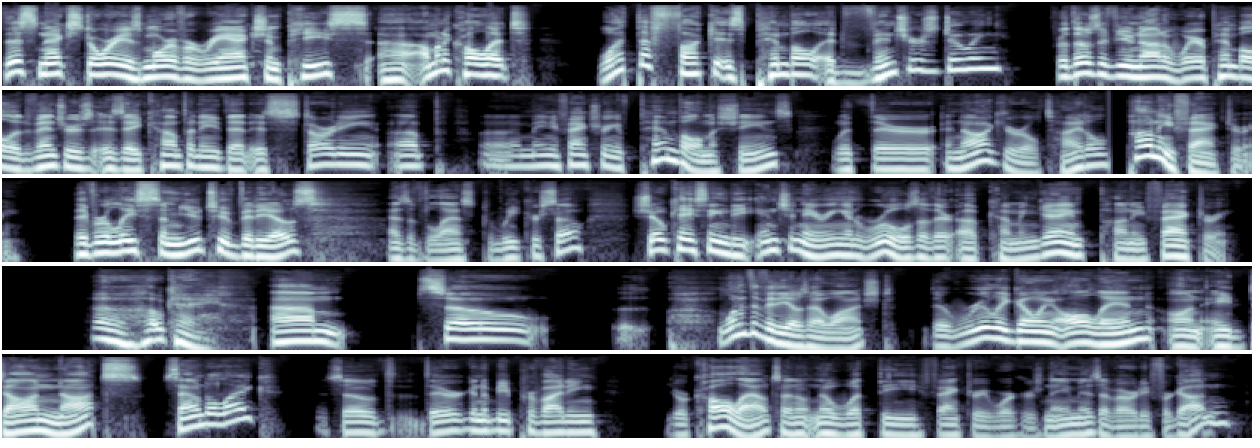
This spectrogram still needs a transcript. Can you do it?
This next story is more of a reaction piece. Uh, I'm going to call it What the Fuck is Pinball Adventures Doing? For those of you not aware, Pinball Adventures is a company that is starting up uh, manufacturing of pinball machines with their inaugural title, Pony Factory. They've released some YouTube videos as of the last week or so, showcasing the engineering and rules of their upcoming game, Pony Factory. Oh, okay. Um, so uh, one of the videos I watched, they're really going all in on a Don Knotts sound alike. So th- they're going to be providing your call outs. I don't know what the factory worker's name is, I've already forgotten.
